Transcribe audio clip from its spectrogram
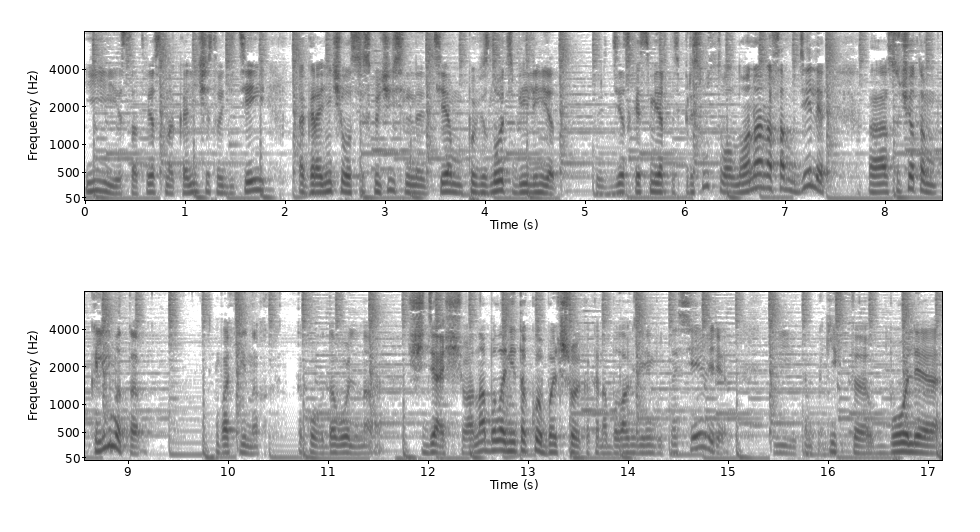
и, соответственно, количество детей ограничивалось исключительно тем, повезло тебе или нет. Детская смертность присутствовала, но она на самом деле, э, с учетом климата в Афинах, такого довольно щадящего, она была не такой большой, как она была где-нибудь на севере и там каких-то более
